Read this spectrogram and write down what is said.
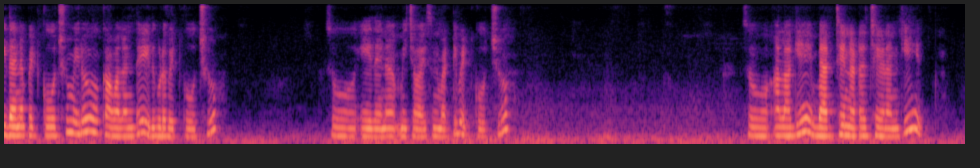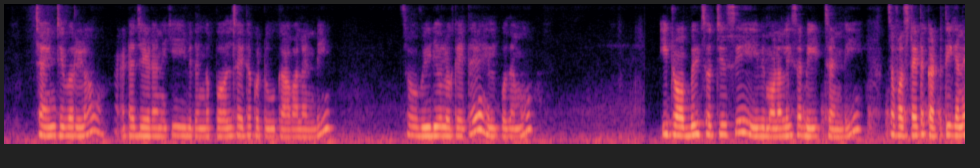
ఇదైనా పెట్టుకోవచ్చు. మీరు కావాలంటే ఇది కూడా పెట్టుకోవచ్చు. సో ఏదైనా మీ చాయిస్ని బట్టి పెట్టుకోవచ్చు. సో అలాగే బ్యాక్ చైన్ అటాచ్ చేయడానికి చైన్ చివర్లో అటాచ్ చేయడానికి ఈ విధంగా పర్ల్స్ అయితే ఒక టూ కావాలండి. సో వీడియోలోకి అయితే వెళ్ళిపోదాము. ఈ డ్రాప్ బీడ్స్ వచ్చేసి ఇవి మొనలీసా బీడ్స్ అండి. సో ఫస్ట్ అయితే కట్టు తీగనే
